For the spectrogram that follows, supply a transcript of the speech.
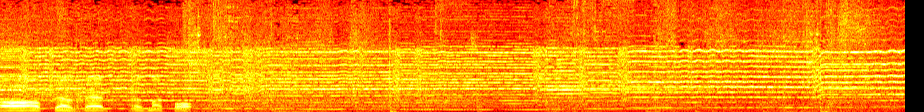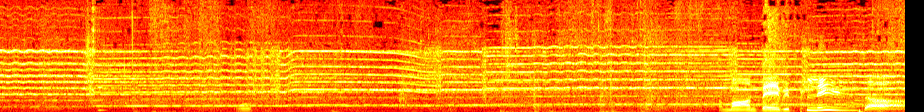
Oh, that was bad. That was my fault. Baby, please. Ah.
